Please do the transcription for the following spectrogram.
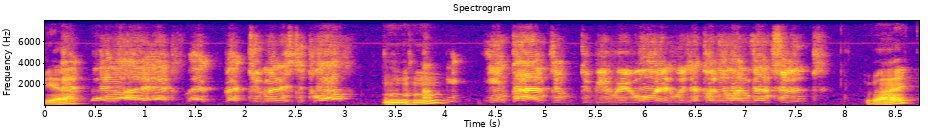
Yeah. at, on- at, at, at two minutes to 12 Mm-hmm. in in time to, to be rewarded with a 21 gun salute Right.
